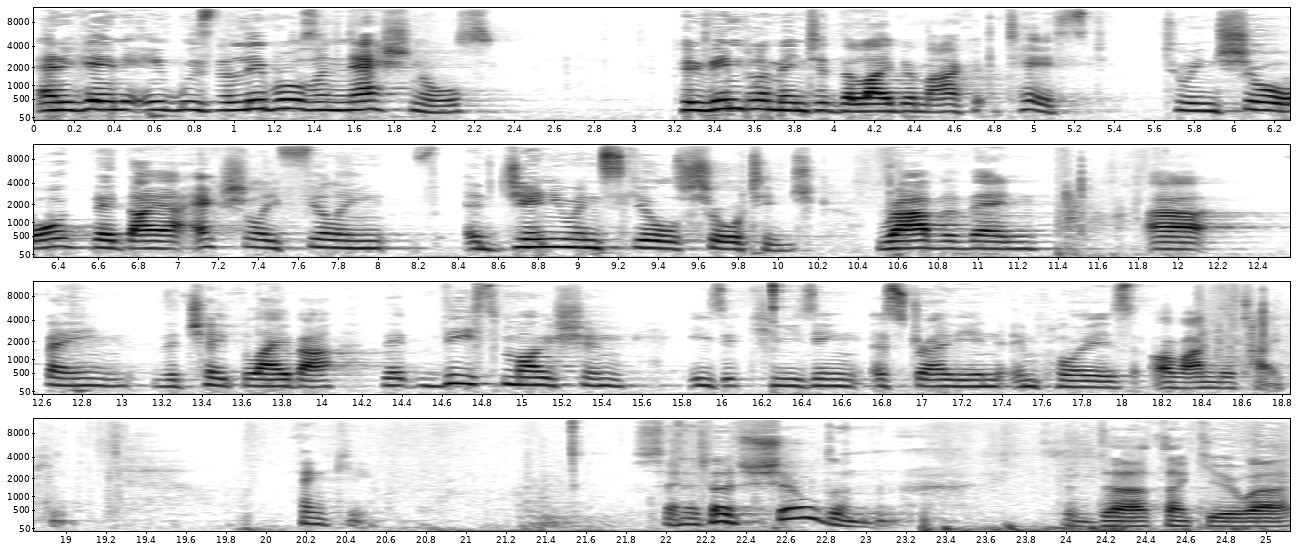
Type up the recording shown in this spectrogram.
And again, it was the Liberals and Nationals who've implemented the labour market test to ensure that they are actually filling a genuine skills shortage rather than uh, being the cheap labour that this motion is accusing Australian employers of undertaking. Thank you. Senator Sheldon. And, uh, thank you, uh,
